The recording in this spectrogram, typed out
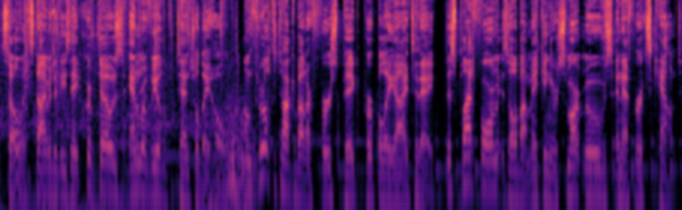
So let's dive into these 8 cryptos and reveal the potential they hold. I'm thrilled to talk about our first pick, Purple AI, today. This platform is all about making your smart moves and efforts count,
